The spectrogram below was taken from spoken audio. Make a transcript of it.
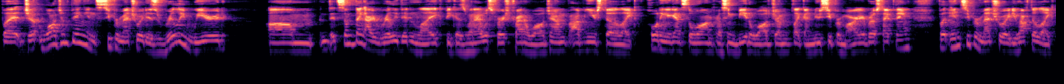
But ju- wall jumping in Super Metroid is really weird. Um, it's something I really didn't like because when I was first trying to wall jump, I'm used to like holding against the wall and pressing B to wall jump, like a new Super Mario Bros. type thing. But in Super Metroid, you have to like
